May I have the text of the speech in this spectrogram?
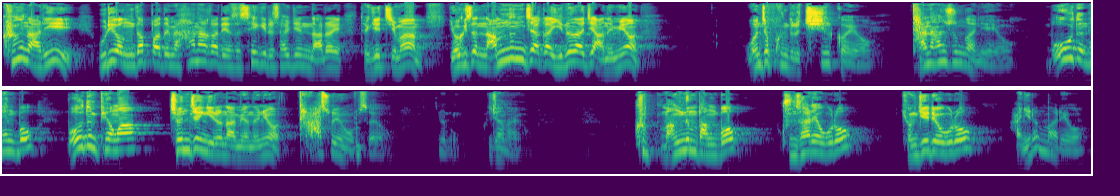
그 날이 우리가 응답받으면 하나가 돼서 세계를 살리는 나라 되겠지만 여기서 남는 자가 일어나지 않으면 원자폭탄으로 치실 거예요. 단 한순간이에요. 모든 행복, 모든 평화, 전쟁이 일어나면은요, 다 소용없어요. 여러분, 그잖아요. 그 막는 방법, 군사력으로, 경제력으로 아니란 말이에요.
